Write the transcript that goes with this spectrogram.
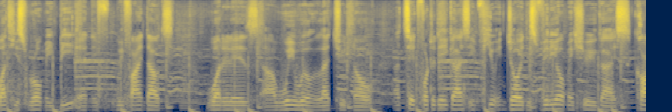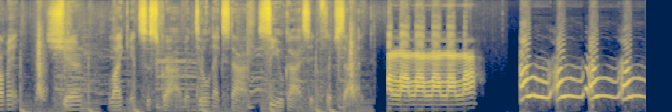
what his role may be and if we find out what it is uh, we will let you know that's it for today guys if you enjoyed this video make sure you guys comment share like and subscribe until next time see you guys in the flip side la la la la la. Oh, oh, oh, oh.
